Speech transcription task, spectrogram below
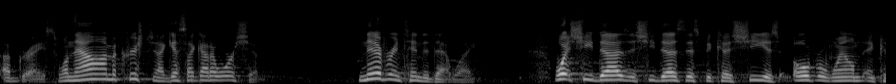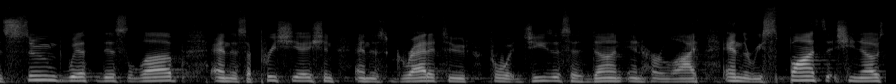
of grace. Well, now I'm a Christian. I guess I got to worship. Never intended that way. What she does is she does this because she is overwhelmed and consumed with this love and this appreciation and this gratitude for what Jesus has done in her life. And the response that she knows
